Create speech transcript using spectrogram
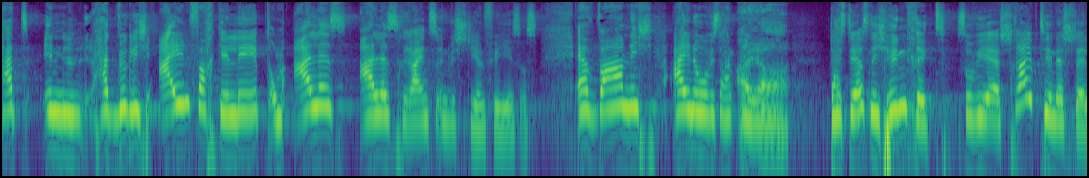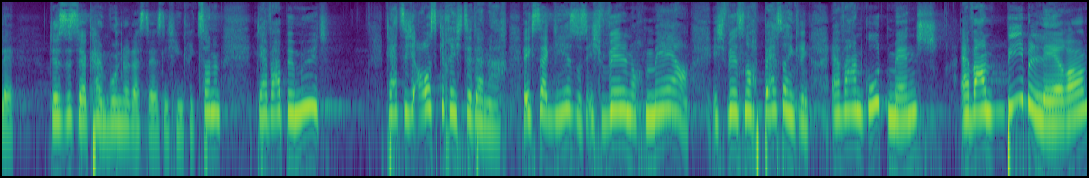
hat, in, hat wirklich einfach gelebt, um alles, alles rein zu investieren für Jesus. Er war nicht einer, wo wir sagen, ah ja, dass der es nicht hinkriegt, so wie er schreibt hier in der Stelle. Das ist ja kein Wunder, dass der es nicht hinkriegt, sondern der war bemüht. Der hat sich ausgerichtet danach. Er hat gesagt, Jesus, ich will noch mehr. Ich will es noch besser hinkriegen. Er war ein gut Mensch. Er war ein Bibellehrer.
